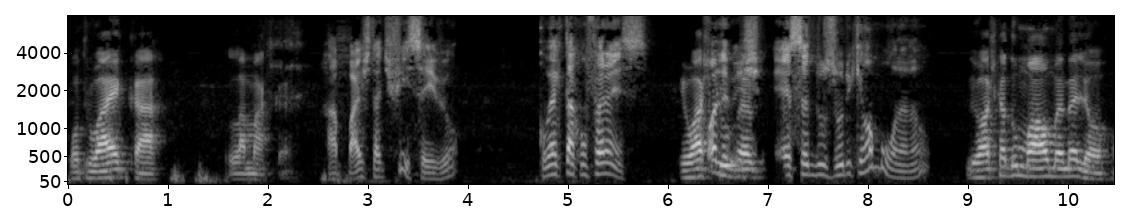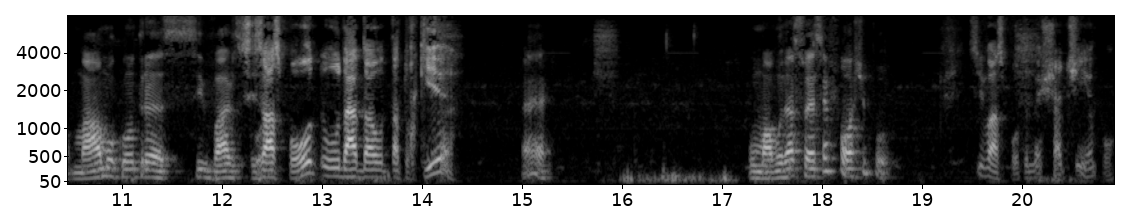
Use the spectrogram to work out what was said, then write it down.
Contra o AEK, Lamaca. Rapaz, tá difícil aí, viu? Como é que tá a conferência? Eu acho Olha, que, bicho, é... essa do Zurich é uma boa, não? Eu acho que a do Malmo é melhor. Malmo contra Sivas. Sivasspor, o da, da, da Turquia? É. O Malmo da Suécia é forte, pô. Sivasspor também é chatinha, pô.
